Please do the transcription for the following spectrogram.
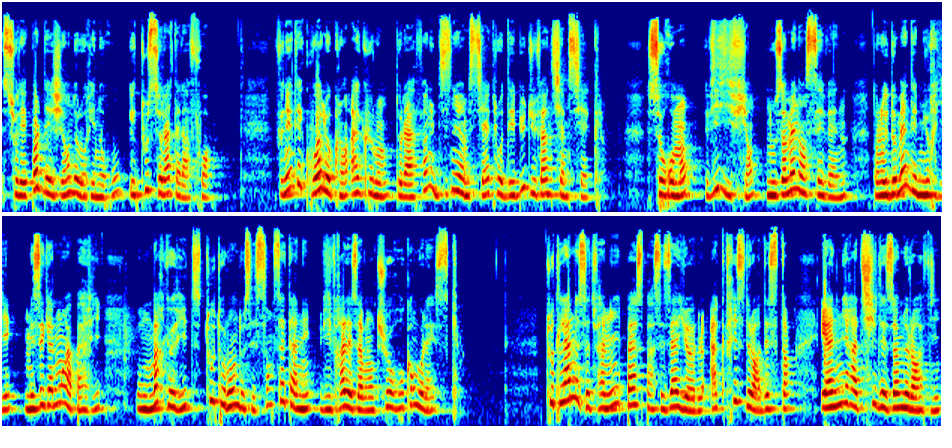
sur l'épaule des géants de l'Orinourou, et tout cela à la fois. Venez découvrir le clan Agulon de la fin du XIXe siècle au début du XXe siècle. Ce roman, vivifiant, nous emmène en Cévennes, dans le domaine des mûriers, mais également à Paris, où Marguerite, tout au long de ses 107 années, vivra des aventures rocambolesques. Toute l'âme de cette famille passe par ses aïeules, actrices de leur destin et admiratives des hommes de leur vie,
